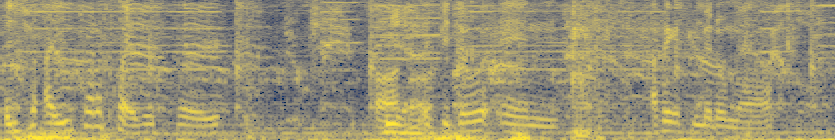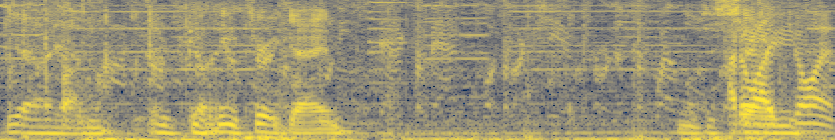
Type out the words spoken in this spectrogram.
Are you, tr- are you trying to play this through? Oh, Yeah. If you do it in, I think it's middle mouse. Yeah, I am. He's going through games. You How do I me join?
